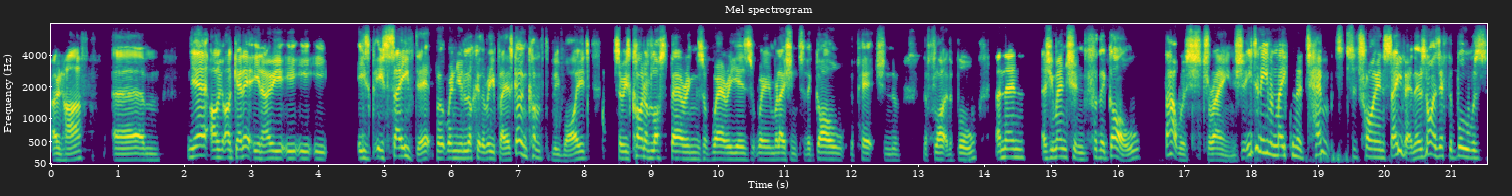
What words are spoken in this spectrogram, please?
own half. Um, yeah, I, I, get it. You know, he, he, he, he's he's saved it, but when you look at the replay, it's going comfortably wide. So he's kind of lost bearings of where he is where in relation to the goal, the pitch, and the, the flight of the ball. And then, as you mentioned, for the goal, that was strange. He didn't even make an attempt to try and save it, and it was not as if the ball was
